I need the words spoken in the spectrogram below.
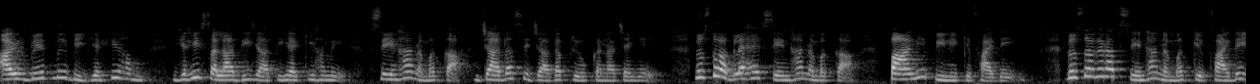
आयुर्वेद में भी यही हम, यही सलाह दी जाती है कि हमें सेंधा नमक का ज़्यादा से ज़्यादा प्रयोग करना चाहिए। दोस्तों, अगला है सेंधा नमक का पानी पीने के फ़ायदे। दोस्तों, अगर आप सेंधा नमक के फ़ायदे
